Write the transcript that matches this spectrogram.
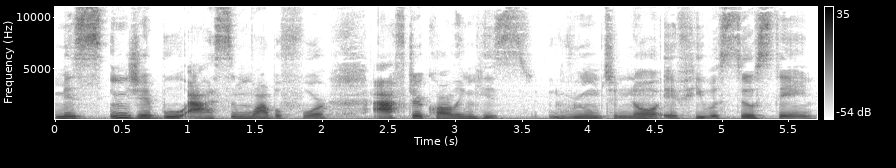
Miss Njebu asked Nwabufo, after calling his room to know if he was still staying.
